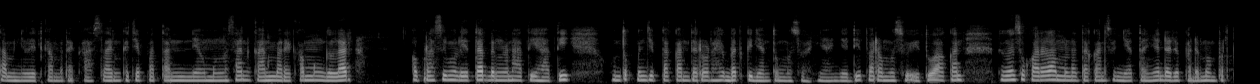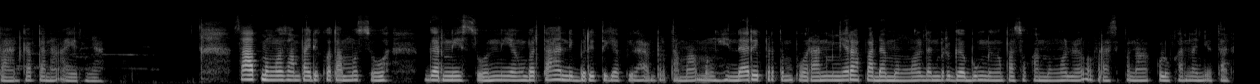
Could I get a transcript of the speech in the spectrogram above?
tak menyulitkan mereka. Selain kecepatan yang mengesankan, mereka menggelar operasi militer dengan hati-hati untuk menciptakan teror hebat ke jantung musuhnya. Jadi para musuh itu akan dengan sukarela meletakkan senjatanya daripada mempertahankan tanah airnya. Saat Mongol sampai di kota musuh, garnisun yang bertahan diberi tiga pilihan. Pertama, menghindari pertempuran, menyerah pada Mongol dan bergabung dengan pasukan Mongol dalam operasi penaklukan lanjutan.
